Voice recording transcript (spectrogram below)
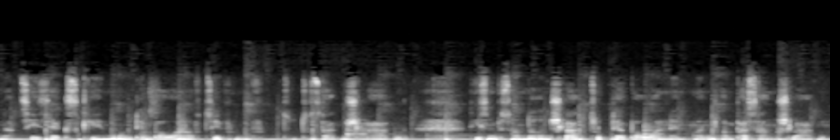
nach C6 gehen und den Bauern auf C5 sozusagen schlagen. Diesen besonderen Schlagzug der Bauern nennt man am schlagen.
